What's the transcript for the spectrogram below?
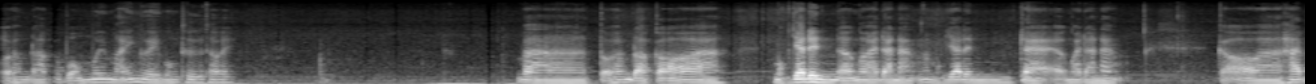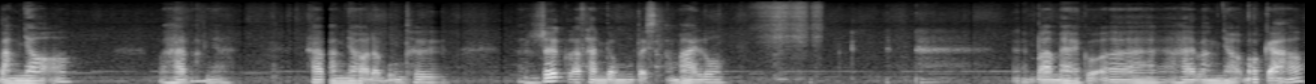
tối hôm đó có bốn mươi mấy người buông thư thôi. Và tối hôm đó có à, một gia đình ở ngoài Đà Nẵng một gia đình trẻ ở ngoài Đà Nẵng. Có à, hai bạn nhỏ và hai bạn nhà. Hai bạn nhỏ đã buông thư. Rất là thành công tại sáng mai luôn. Ba mẹ của à, hai bạn nhỏ báo cáo.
